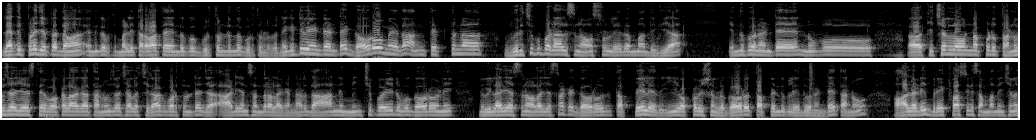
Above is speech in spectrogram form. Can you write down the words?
లేకపోతే ఇప్పుడే చెప్పేద్దామా? ఎందుకు మళ్ళీ తర్వాత ఎందుకు గుర్తుంటుందో గుర్తుండదు. నెగిటివ్ ఏంటంటే గౌరవం మీద అంత ఎత్తున విరుచుకుపడాల్సిన అవసరం లేదమ్మా దివ్య. ఎందుకు అని అంటే నువ్వు కిచెన్లో ఉన్నప్పుడు తనూజ చేస్తే ఒకలాగా తనూజ చాలా చిరాకు పడుతుంటే ఆడియన్స్ అందరూ అలాగే అన్నారు. దాన్ని మించిపోయి నువ్వు గౌరవ్ని నువ్వు ఇలా చేస్తున్నావు అలా చేస్తున్నావు అక్కడ గౌరవది తప్పే లేదు ఈ ఒక్క విషయంలో. గౌరవ్ తప్పెందుకు లేదు అని అంటే తను ఆల్రెడీ బ్రేక్ఫాస్ట్కి సంబంధించిన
